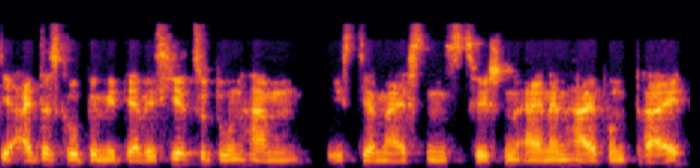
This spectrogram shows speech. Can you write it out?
die Altersgruppe, mit der wir es hier zu tun haben, ist ja meistens zwischen eineinhalb und drei.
